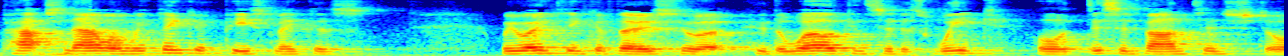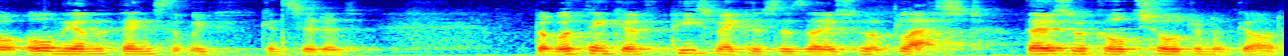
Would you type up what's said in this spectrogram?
perhaps now when we think of peacemakers, we won't think of those who are who the world considers weak or disadvantaged or all the other things that we've considered, but we'll think of peacemakers as those who are blessed, those who are called children of God.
